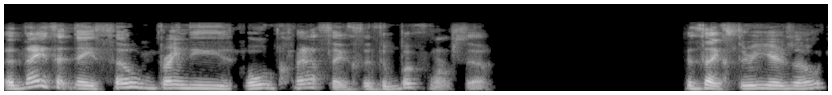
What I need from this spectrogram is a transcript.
It's nice that they so bring these old classics into book form still. It's like three years old.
